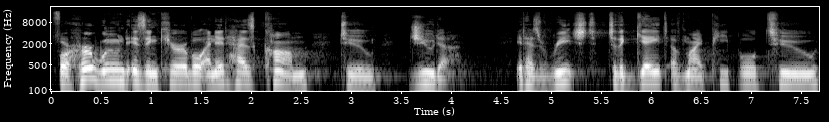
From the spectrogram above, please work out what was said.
For her wound is incurable, and it has come to Judah it has reached to the gate of my people to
